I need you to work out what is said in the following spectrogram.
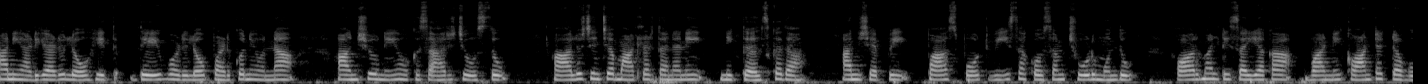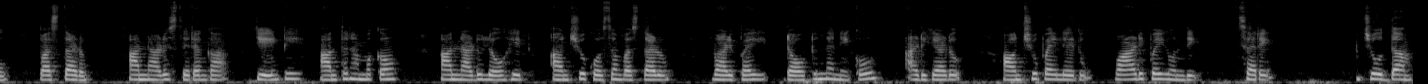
అని అడిగాడు లోహిత్. దేవ్ ఒడిలో పడుకొని ఉన్న అంశుని ఒకసారి చూస్తూ ఆలోచించే మాట్లాడతానని నీకు తెలుసు కదా అని చెప్పి పాస్పోర్ట్ వీసా కోసం చూడు ముందు. ఫార్మాలిటీస్ అయ్యాక వాణ్ణి కాంటాక్ట్ అవ్వు వస్తాడు. అన్నాడు స్థిరంగా. ఏంటి? అంత నమ్మకం? అన్నాడు లోహిత్. అంశు కోసం వస్తాడు. వాడిపై డౌట్ ఉందా నీకు? అడిగాడు. అంశుపై లేదు వాడిపై ఉంది. సరే చూద్దాం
